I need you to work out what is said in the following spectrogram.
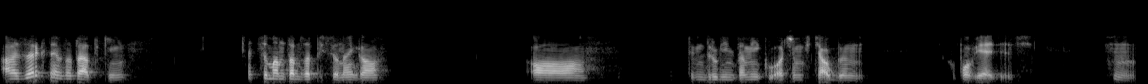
Ale zerknę w notatki, co mam tam zapisanego o tym drugim tomiku, o czym chciałbym opowiedzieć. Hmm.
